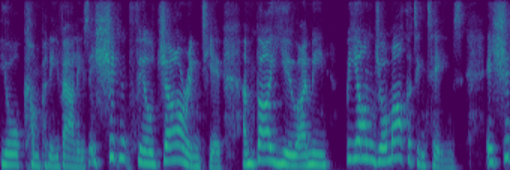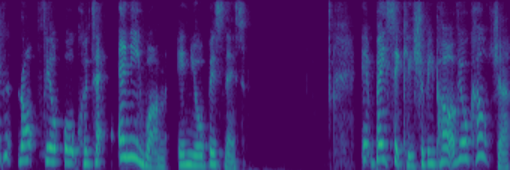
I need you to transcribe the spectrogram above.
your company values, it shouldn't feel jarring to you. And by you, I mean beyond your marketing teams. It shouldn't not feel awkward to anyone in your business. It basically should be part of your culture.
